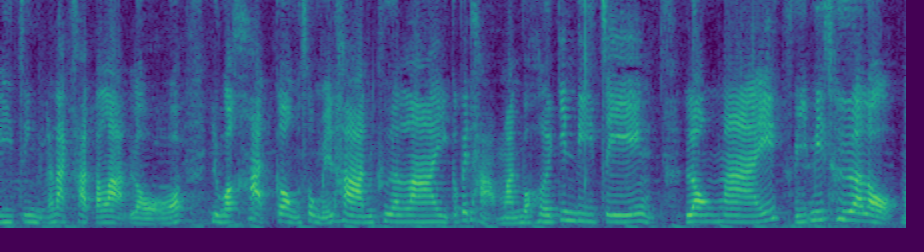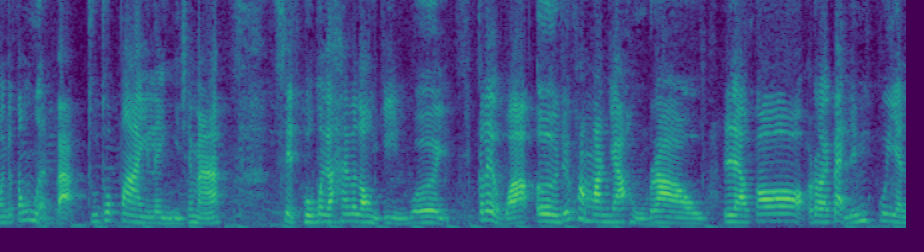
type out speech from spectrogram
ดีจริงขนาดขาดตลาดหรอ หรือว่าขาดกล่องส่งไม่ทันคืออะไร ก็ไปถามมันบอกเฮ้ยกินดีจริง ลองไหมไม่เชื่อหรอก มันก็ต้องเหมือนแบบทั่วไปอะไรอย่างงี้ใช่ไหมเสร็จปุ๊บมันก็ให้มาลองกินเว้ย ก็เลยแบบว่าเออด้วยความมันยาของเรา แล้วก็ร้อยแปดเล่มเกวียน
